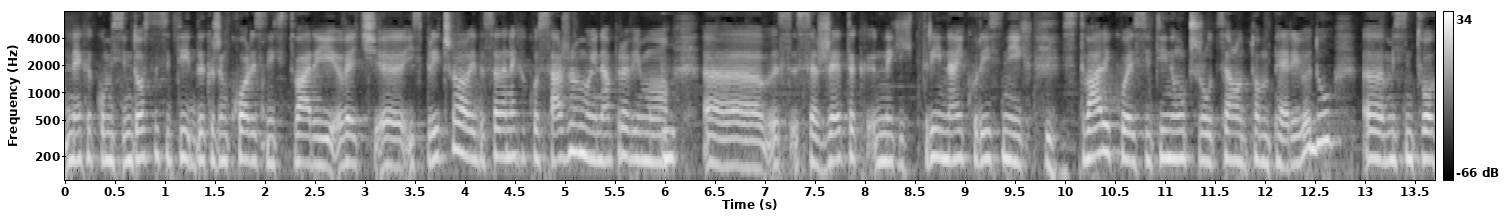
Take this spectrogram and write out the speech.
nekako, mislim, dosta si ti, da kažem, korisnih stvari već uh, ispričala, ali da sada nekako sažmemo i napravimo uh, sažetak nekih tri najkorisnijih stvari koje si ti naučila u celom tom periodu, uh, mislim, tvoj,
